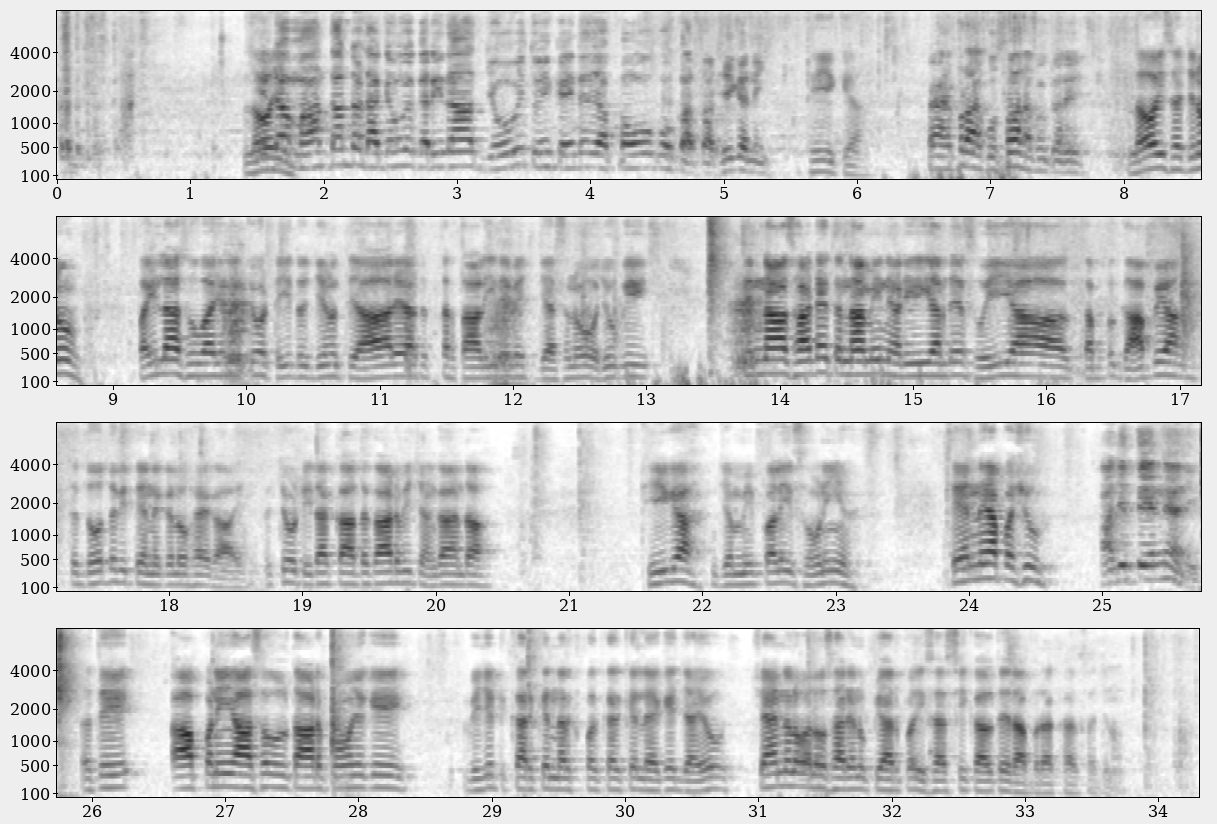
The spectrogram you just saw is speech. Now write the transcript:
ਲਓ ਇਹਦਾ ਜੀ। ਮਾਨਤਾਨ ਤੁਹਾਡਾ ਕਿਉਂਕਿ ਕਰੀਦਾ? ਜੋ ਵੀ ਤੁਸੀਂ ਕਹਿੰਦੇ ਜੇ ਆਪਾਂ ਉਹ ਕੋ ਕਰਤਾ ਠੀਕ ਹੈ ਨਹੀਂ? ਠੀਕ ਠੀਕ ਆ। ਭੈਣ ਭਰਾ ਗੁੱਸਾ ਨਾ ਕੋਈ ਕਰੇ। ਲਓ ਜੀ ਸੱਜਣੋ ਪਹਿਲਾ ਸੂਆ ਜਿਹੜੀ ਝੋਟੀ ਦੂਜੇ ਨੂੰ ਤਿਆਰ ਆ ਤੇ 43 ਦੇ ਵਿੱਚ ਜਸ਼ਨ ਹੋ ਜੂਗੀ। ਤਿੰਨਾਂ ਸਾਢੇ ਤਿੰਨਾਂ ਮਹੀਨਿਆਂ ਦੀ ਜਾਂਦੇ ਸੂਈ ਆ ਗੱਭ ਗੱਭ ਆ ਤੇ ਦੁੱਧ ਵੀ 3 ਕਿਲੋ ਹੈਗਾ ਏ। ਤੇ ਝੋਟੀ ਦਾ ਕੱਦ ਕਾਠ ਵੀ ਚੰਗਾ ਆਂਦਾ। ਠੀਕ ਆ ਜੰਮੀ ਪਲੀ ਸੋਹਣੀ ਆ। ਤਿੰਨ ਆ ਪਸ਼ੂ? ਹਾਂਜੀ ਤਿੰਨ ਹੈ ਜੀ। ਅਤੇ ਆਪਣੀ ਆਸ ਉਲਤਾੜ ਪਹੁੰਚ ਕੇ ਵਿਜ਼ਿਟ ਕਰਕੇ ਨਰਕ ਪਰ ਕਰਕੇ ਲੈ ਕੇ ਜਾਇਓ। ਚੈਨਲ ਵੱਲੋਂ ਸਾਰਿਆਂ ਨੂੰ ਪਿਆਰ ਭਰੀ ਸਤਿ ਸ੍ਰੀ ਅਕਾਲ ਤੇ ਰੱਬ ਰੱਖਾ ਸੱਜਣੋ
